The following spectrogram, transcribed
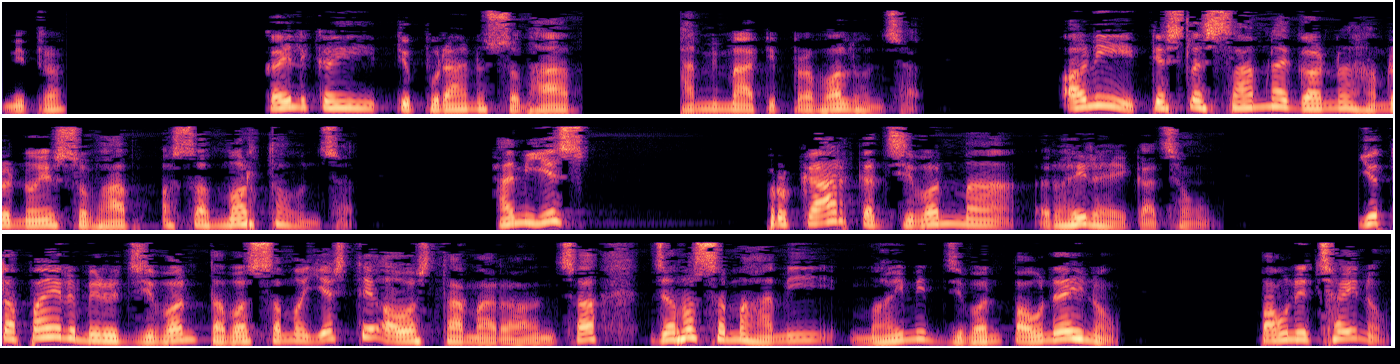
मित्र कहिलेकाहीँ त्यो पुरानो स्वभाव हामीमाथि प्रबल हुन्छ। अनि त्यसलाई सामना गर्न हाम्रो नयाँ स्वभाव असमर्थ हुन्छ। हामी यस प्रकारका जीवनमा रहिरहेका छौं। यो तपाईँ र मेरो जीवन तबसम्म यस्तै अवस्थामा रहन्छ जबसम्म हामी महिमित जीवन पाउँदैनौ पाउने छैनौ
